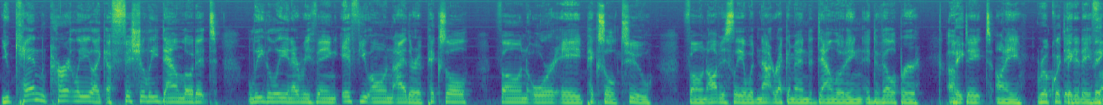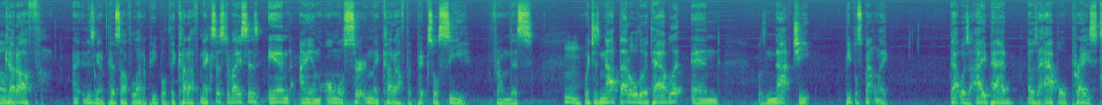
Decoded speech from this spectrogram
You can currently like officially download it legally and everything if you own either a Pixel phone or a Pixel 2 phone. Obviously, I would not recommend downloading a developer They- update on a Real quick, day-to-day they phone. cut off. I- This is going to piss off a lot of people. They cut off Nexus devices, and I am almost certain they cut off the Pixel C from this, Hmm. which is not that old of a tablet and was not cheap. People spent like that was iPad, that was Apple priced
